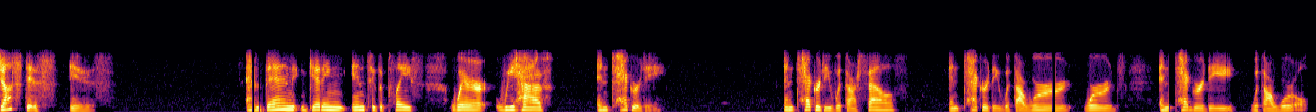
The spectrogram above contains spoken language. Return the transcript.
justice is and then getting into the place where we have integrity integrity with ourselves, integrity with our word, words, integrity with our world.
